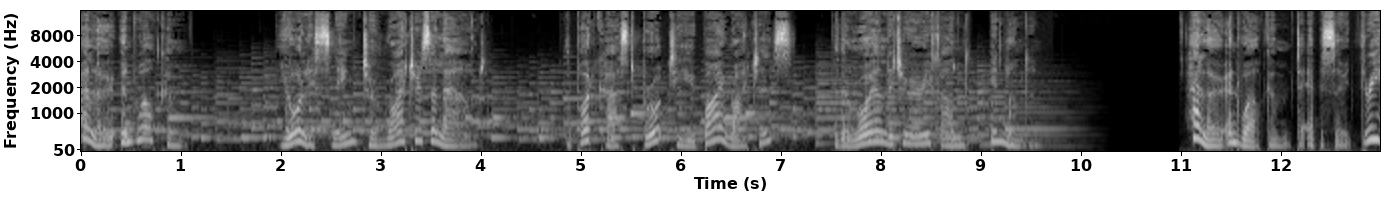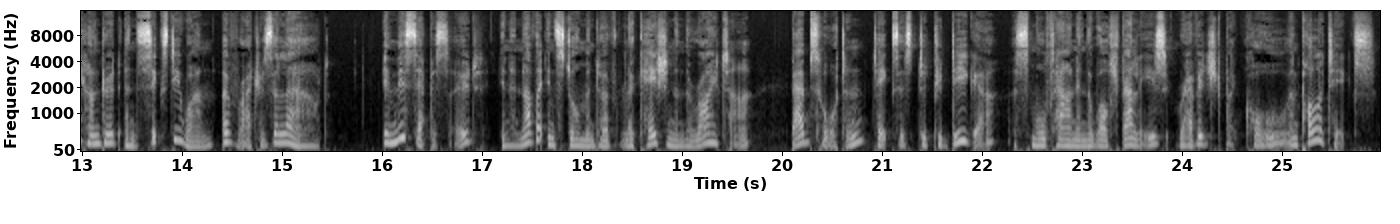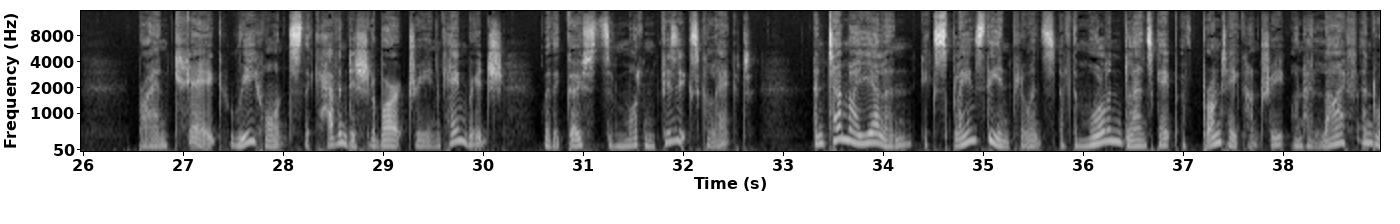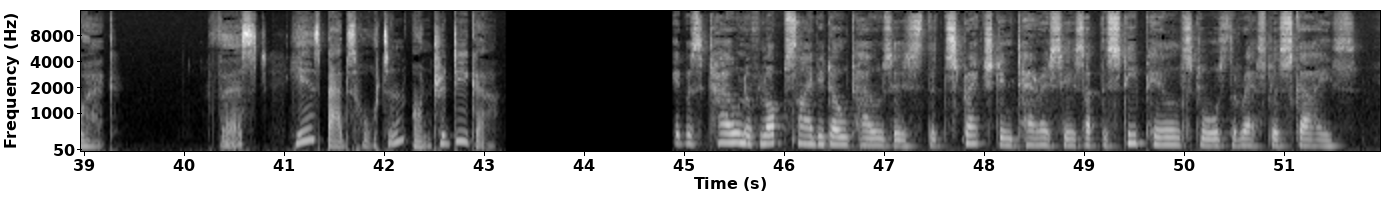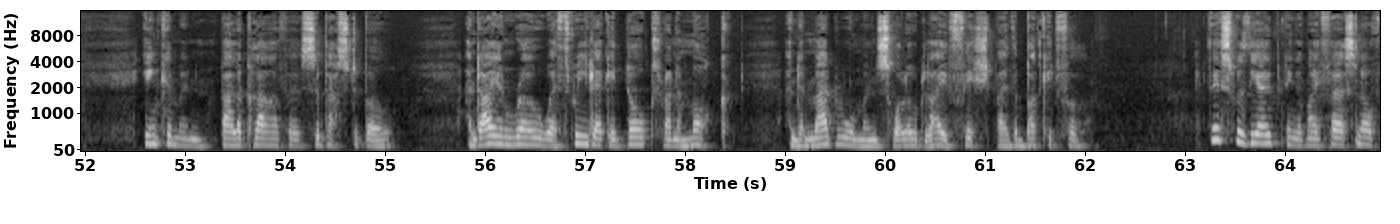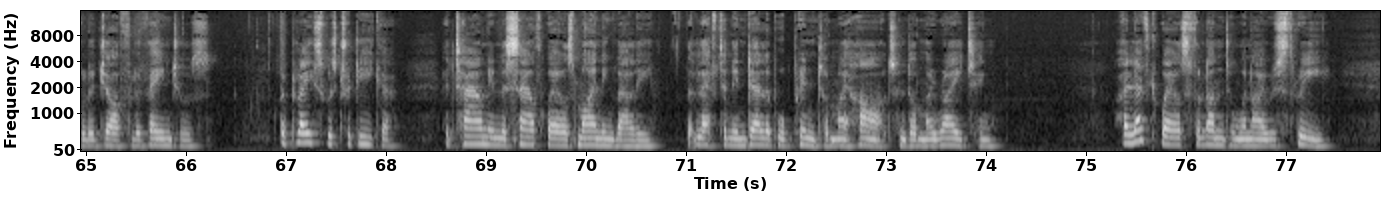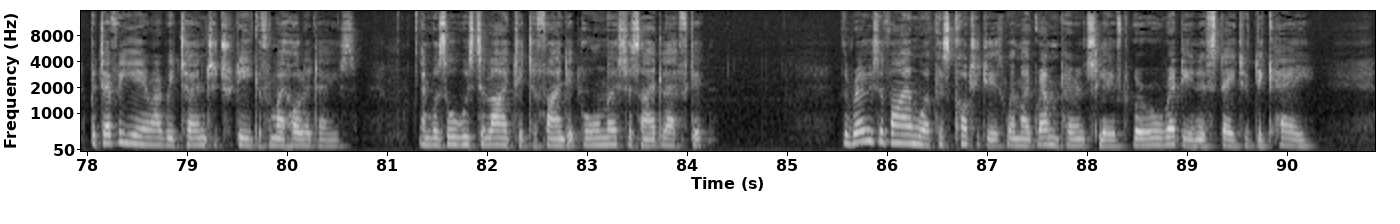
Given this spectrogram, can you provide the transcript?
Hello and welcome. You're listening to Writers Aloud, a podcast brought to you by writers for the Royal Literary Fund in London. Hello and welcome to episode 361 of Writers Aloud. In this episode, in another instalment of Location and the Writer, Babs Horton takes us to Tredegar, a small town in the Welsh Valleys ravaged by coal and politics. Brian Clegg rehaunts the Cavendish Laboratory in Cambridge, where the ghosts of modern physics collect, and Tamar Yellin explains the influence of the moorland landscape of Bronte country on her life and work. First, here's Babs Horton on Tredegar. It was a town of lopsided old houses that stretched in terraces up the steep hills towards the restless skies. Inkerman, Balaclava, Sebastopol, and Iron Row where three-legged dogs ran amok, and a mad woman swallowed live fish by the bucketful. This was the opening of my first novel, A Jarful of Angels. The place was Tredegar, a town in the South Wales mining valley that left an indelible print on my heart and on my writing. I left Wales for London when I was three, but every year I returned to Tredegar for my holidays, and was always delighted to find it almost as I had left it. The rows of ironworkers' cottages where my grandparents lived were already in a state of decay,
